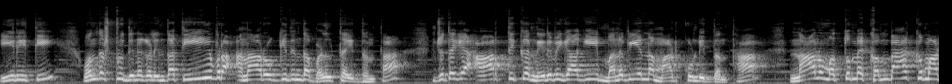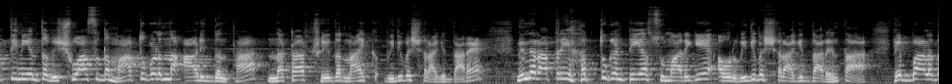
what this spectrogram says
ಈ ರೀತಿ ಒಂದಷ್ಟು ದಿನಗಳಿಂದ ತೀವ್ರ ಅನಾರೋಗ್ಯದಿಂದ ಬಳಲ್ತಾ ಇದ್ದಂಥ ಜೊತೆಗೆ ಆರ್ಥಿಕ ನೆರವಿಗಾಗಿ ಮನವಿಯನ್ನ ಮಾಡಿಕೊಂಡಿದ್ದಂಥ ನಾನು ಮತ್ತೊಮ್ಮೆ ಕಂಬ್ಯಾಕ್ ಮಾಡ್ತೀನಿ ಅಂತ ವಿಶ್ವಾಸದ ಮಾತುಗಳನ್ನು ಆಡಿದ್ದಂಥ ನಟ ಶ್ರೀಧರ್ ನಾಯ್ಕ್ ವಿಧಿವಶರಾಗಿದ್ದಾರೆ. ನಿನ್ನೆ ರಾತ್ರಿ ಹತ್ತು ಗಂಟೆಯ ಸುಮಾರಿಗೆ ಅವರು ವಿಧಿವಶರಾಗಿದ್ದಾರೆ ಅಂತ ಹೆಬ್ಬಾಳದ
